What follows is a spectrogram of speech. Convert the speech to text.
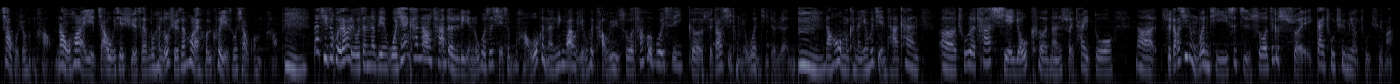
效果就很好。那我后来也教我一些学生，我很多学生后来回馈也说效果很好。嗯，那其实回到刘真那边，我现在看到他的脸，如果是血色不好，我可能另外也会考虑说，他会不会是一个水道系统有问题的人。嗯，然后我们可能也会检查看，呃，除了他血有可能水太多，那水道系统问题是指说这个水该出去没有出去嘛？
